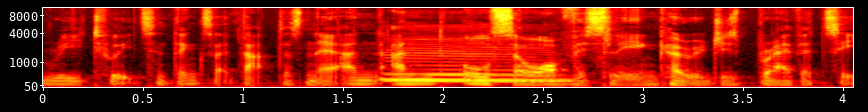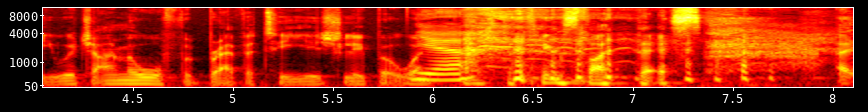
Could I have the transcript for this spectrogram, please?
retweets and things like that, doesn't it? And, mm. and also obviously encourages brevity, which I'm all for brevity usually, but when yeah. it comes to things like this, uh,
